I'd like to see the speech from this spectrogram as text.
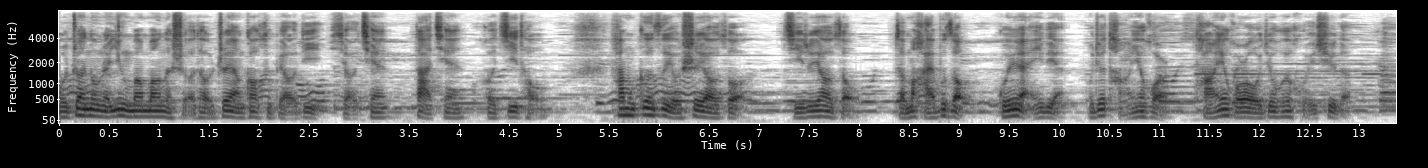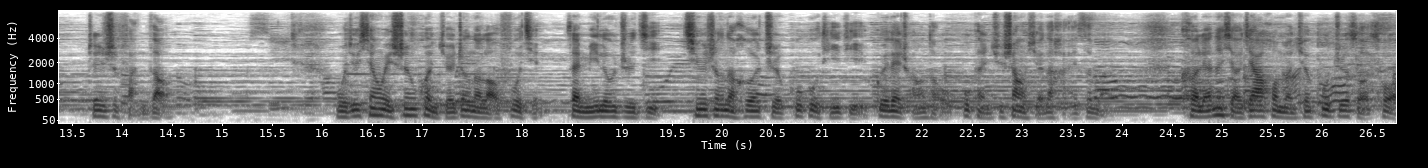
我转动着硬邦邦的舌头，这样告诉表弟小千、大千和鸡头，他们各自有事要做，急着要走，怎么还不走？滚远一点，我就躺一会儿，躺一会儿我就会回去的。真是烦躁。我就像位身患绝症的老父亲，在弥留之际，轻声的呵斥哭哭啼啼跪在床头不肯去上学的孩子们。可怜的小家伙们却不知所措，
